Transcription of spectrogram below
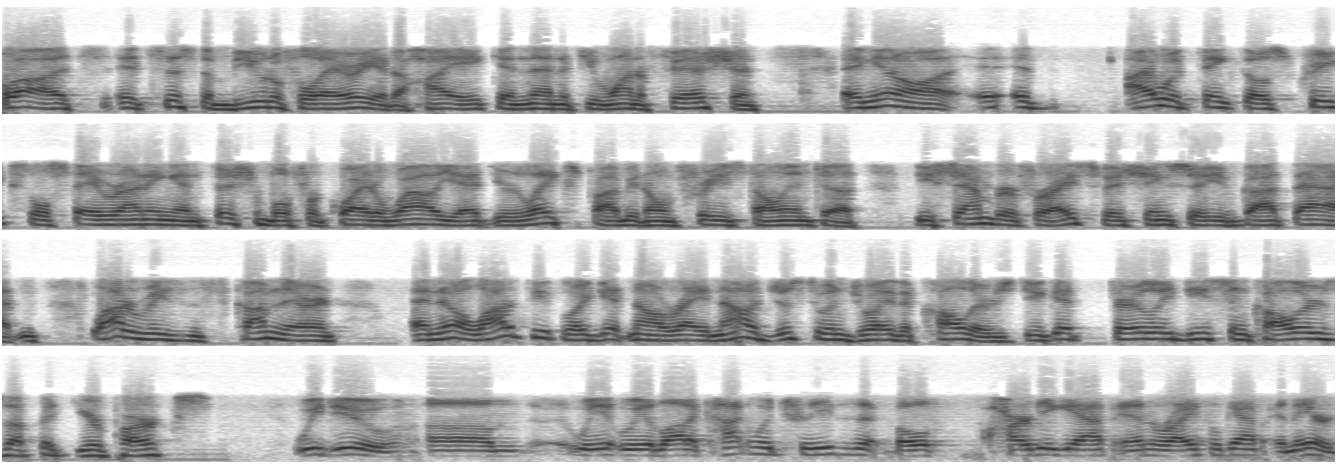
Well, it's it's just a beautiful area to hike, and then if you want to fish, and and you know, it, it, I would think those creeks will stay running and fishable for quite a while yet. Your lakes probably don't freeze till into December for ice fishing, so you've got that. And a lot of reasons to come there. And I know a lot of people are getting out right now just to enjoy the colors. Do you get fairly decent colors up at your parks? We do. Um, we, we have a lot of cottonwood trees at both Harvey Gap and Rifle Gap, and they are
